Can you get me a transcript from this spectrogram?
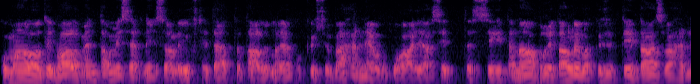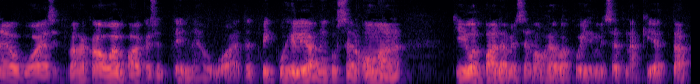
kun mä aloitin valmentamisen, niin se oli just sitä, että tallilla joku kysyi vähän neuvoa ja sitten siitä naapuritallilla kysyttiin taas vähän neuvoa ja sitten vähän kauempaa kysyttiin neuvoa. Että et pikkuhiljaa niin kuin sen oman kilpailemisen ohella, kun ihmiset näki, että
